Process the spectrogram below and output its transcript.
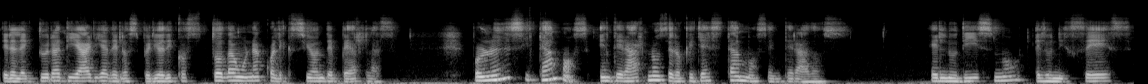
de la lectura diaria de los periódicos toda una colección de perlas pero no necesitamos enterarnos de lo que ya estamos enterados. El nudismo, el unisex,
